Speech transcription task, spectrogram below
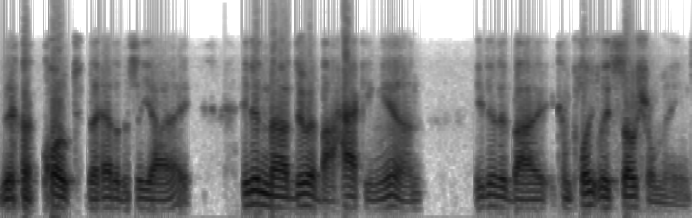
the quote the head of the CIA. He didn't uh, do it by hacking in; he did it by completely social means.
